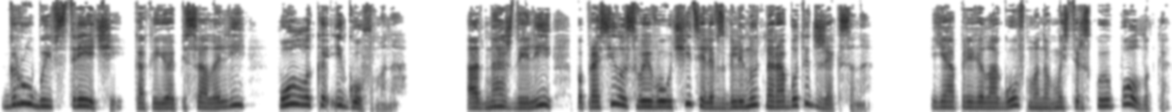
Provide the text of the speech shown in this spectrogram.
грубой встречей, как ее описала Ли, Поллока и Гофмана. Однажды Ли попросила своего учителя взглянуть на работы Джексона. Я привела Гофмана в мастерскую Поллока,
